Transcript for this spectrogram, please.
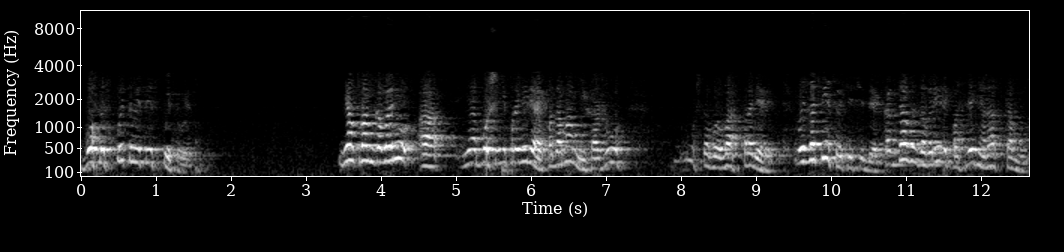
Бог испытывает и испытывает. Я вот вам говорю, а я больше не проверяю, по домам не хожу, ну, чтобы вас проверить. Вы записывайте себе, когда вы говорили последний раз кому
